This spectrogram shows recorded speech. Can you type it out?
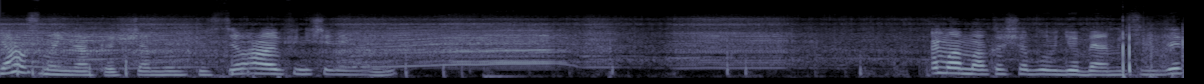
Yazmayın arkadaşlar mümkünse. Abi finish'e geldik. Umarım arkadaşlar bu videoyu beğenmişsinizdir.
